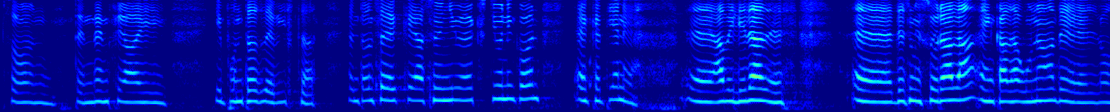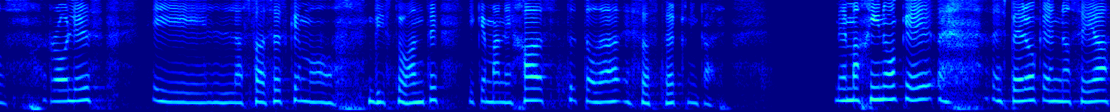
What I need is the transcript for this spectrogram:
son tendencias y, y, puntos de vista. Entonces, ¿qué hace un UX Unicorn? El que tiene eh, habilidades eh, en cada uno de los roles y las fases que hemos visto antes y que manejas todas esas técnicas. Me imagino que, espero que no sea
